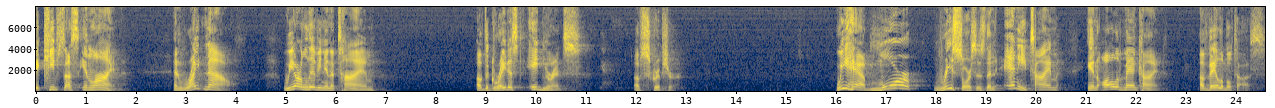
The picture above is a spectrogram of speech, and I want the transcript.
it keeps us in line. And right now, we are living in a time of the greatest ignorance of Scripture. We have more resources than any time in all of mankind available to us.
